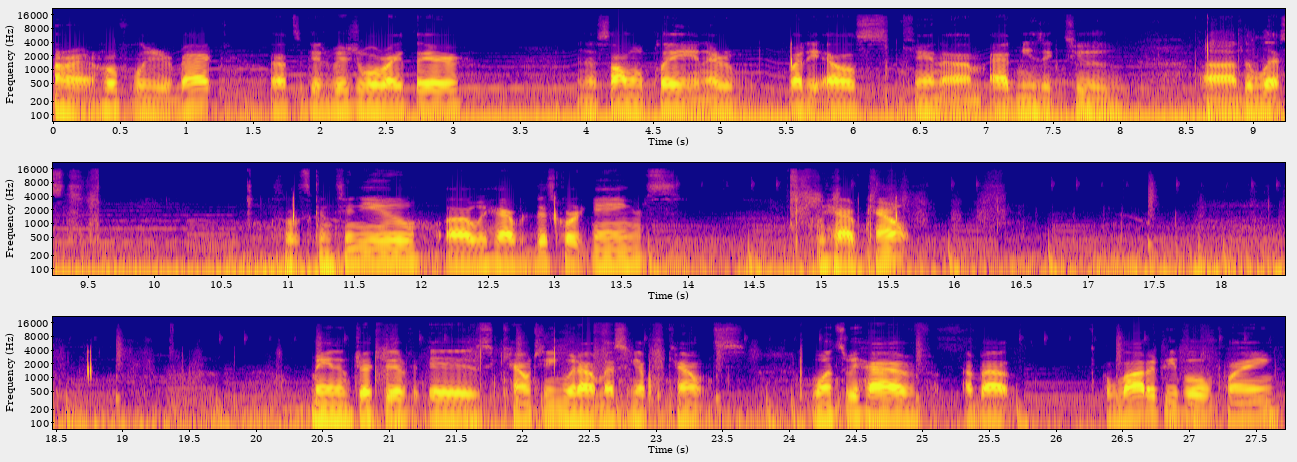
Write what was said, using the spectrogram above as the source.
All right, hopefully you're back. that's a good visual right there. And the song will play, and everybody else can um, add music to uh, the list. So let's continue. Uh, we have Discord games. We have Count. Main objective is counting without messing up the counts. Once we have about a lot of people playing,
